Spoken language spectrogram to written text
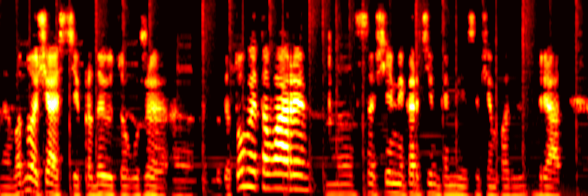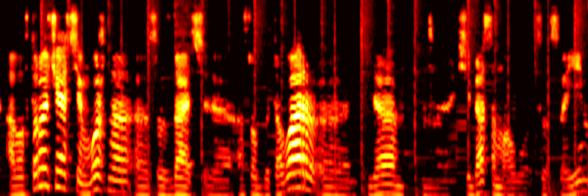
В одной части продаются уже э, как готовые товары э, со всеми картинками, со всем подряд. А во второй части можно э, создать особый товар для себя самого, со своим,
